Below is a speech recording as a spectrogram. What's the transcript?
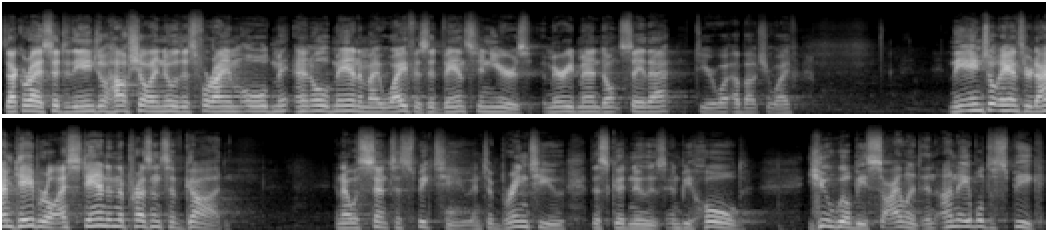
Zechariah said to the angel, How shall I know this? For I am old, an old man, and my wife is advanced in years. Married men, don't say that to your, about your wife. And the angel answered, I'm Gabriel. I stand in the presence of God. And I was sent to speak to you and to bring to you this good news. And behold, You will be silent and unable to speak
